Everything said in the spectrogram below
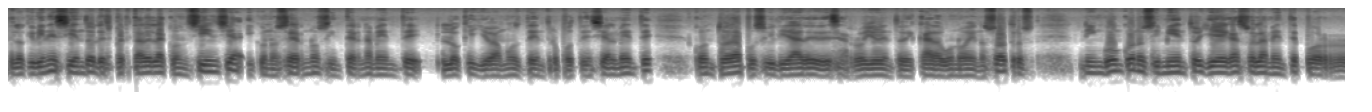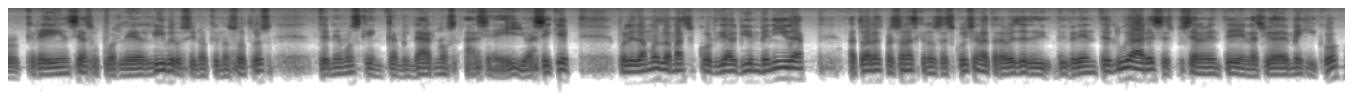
de lo que viene siendo el despertar de la conciencia y conocernos internamente lo que llevamos dentro potencialmente con toda posibilidad de desarrollo dentro de cada uno de nosotros. Ningún conocimiento llega solamente por creencias o por leer libros, sino que nosotros tenemos que encaminarnos hacia ello. Así que pues le damos la más cordial bienvenida a todas las personas que nos escuchan a través de diferentes lugares, especialmente en la Ciudad de México,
